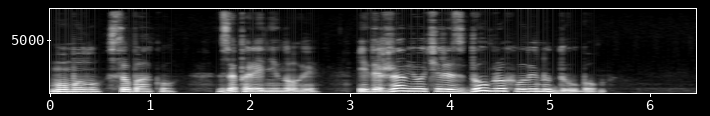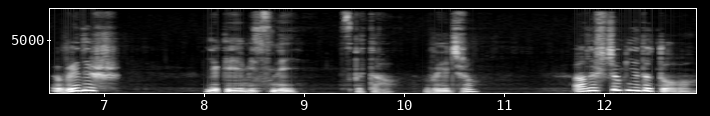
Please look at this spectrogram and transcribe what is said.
момолу собаку за передні ноги і держав його через добру хвилину дубом. Видиш, який я міцний? спитав. Виджу. Але що мені до того?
